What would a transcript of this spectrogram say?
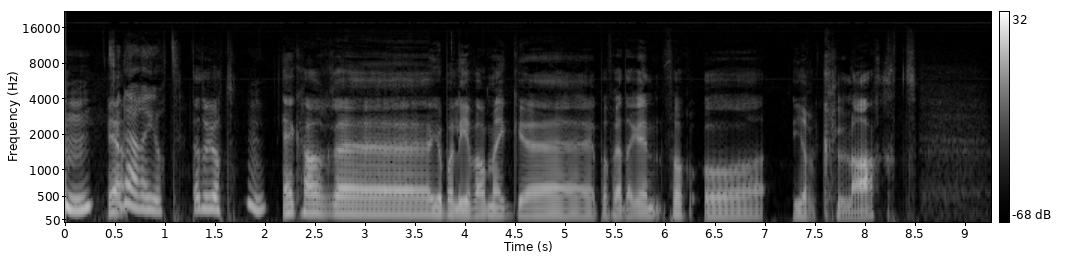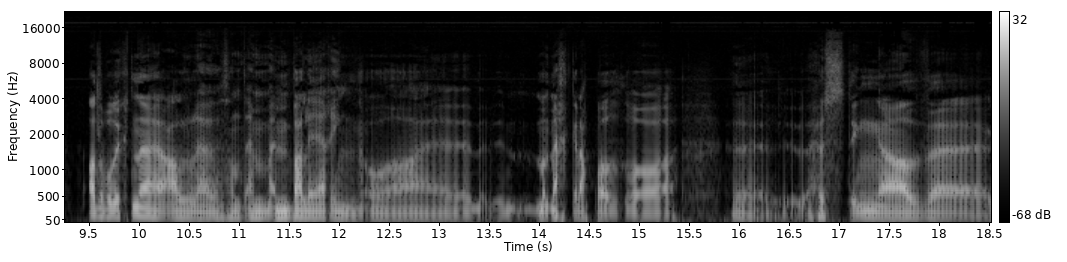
Mm, så Ja. det har jeg gjort. Det har du gjort. Mm. Jeg har uh, jobba livet av meg uh, på fredagen for å gjøre klart alle produktene. All sånn sånt em emballering og uh, merkelapper og eh, høsting av eh,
